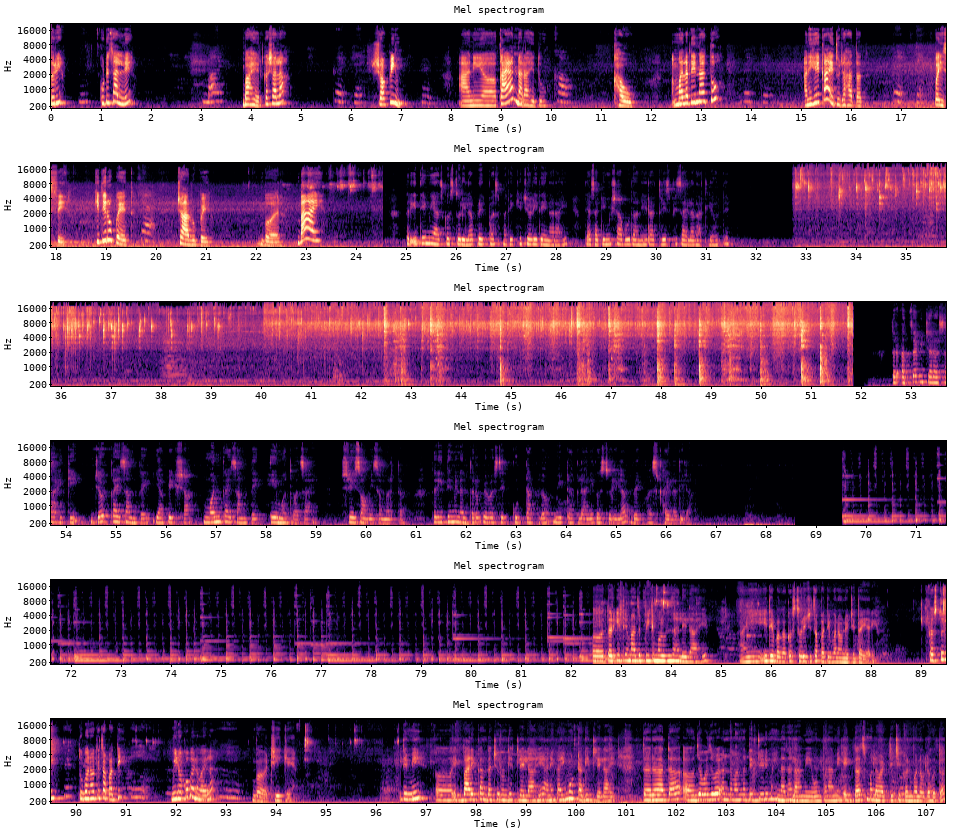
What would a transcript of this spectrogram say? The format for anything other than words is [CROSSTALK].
कस्तुरी कुठे चालली? बाहेर. कशाला? शॉपिंग. आणि काय आणणार आहे तू? खाऊ. मला देणार तू? आणि हे काय आहे तुझ्या हातात? पैसे. किती रुपये आहेत? चार. रुपये. बर. बाय. तर इथे मी आज कस्तुरीला ब्रेकफास्टमध्ये खिचडी देणार आहे. त्यासाठी मी साबुदाणे रात्रीच भिजायला घातले होते तर आजचा विचार असा आहे की जग काय सांगते यापेक्षा मन काय सांगते हे महत्त्वाचं आहे. श्री स्वामी समर्थ. तर इथे मी नंतर व्यवस्थित कूट टाकलं मीठ टाकलं आणि कस्तुरीला ब्रेकफास्ट खायला दिला. तर इथे माझं पीठ मळून झालेलं आहे. आणि इथे बघा कस्तुरीची चपाती बनवण्याची तयारी. कस्तुरी तू बनवते चपाती? मी नको बनवायला? बरं ठीक आहे. इथे मी एक बारीक कांदा चिरून घेतलेला आहे आणि काही मोठा घेतलेला आहे. तर आता जवळजवळ अंदमानमध्ये दीड महिना झाला आम्ही येऊन पण आम्ही एकदाच मला वाटते चिकन बनवलं होतं.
